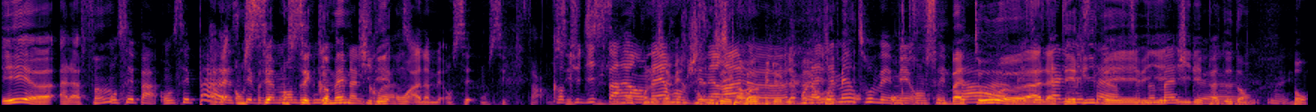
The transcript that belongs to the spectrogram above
et euh, à la fin. On sait pas, on sait pas Ah bah, ce on est sait, vraiment on sait quand même qu'il est. On- ah non, mais on sait, on sait. Quand tu disparais en mer, en général, euh, on l'a on jamais retrouvé, mais on sait son bateau euh, à la dérive et c'est il, est pas dedans. Bon,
